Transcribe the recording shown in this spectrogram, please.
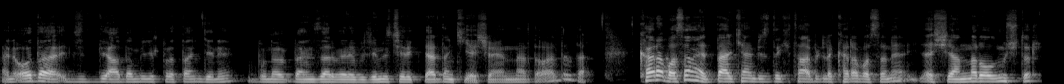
Hani o da ciddi adamı yıpratan gene buna benzer verebileceğimiz içeriklerden ki yaşayanlar da vardır da. Karabasan evet belki hani bizdeki tabirle karabasanı yaşayanlar olmuştur.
